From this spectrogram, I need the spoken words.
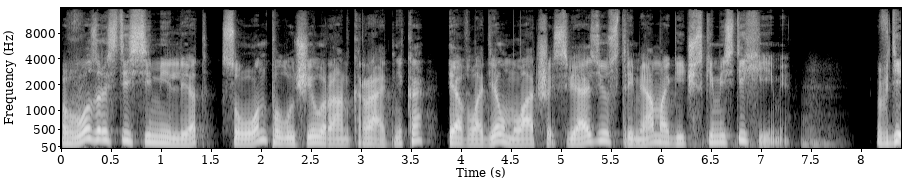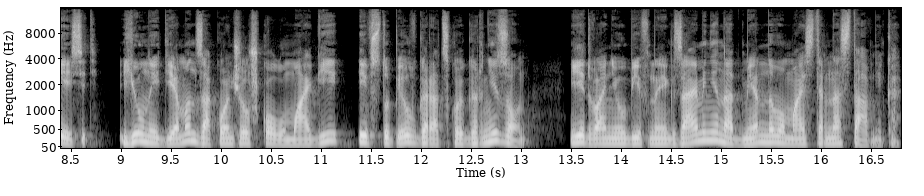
В возрасте семи лет Суон получил ранг ратника и овладел младшей связью с тремя магическими стихиями. В десять юный демон закончил школу магии и вступил в городской гарнизон, едва не убив на экзамене надменного мастер-наставника.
